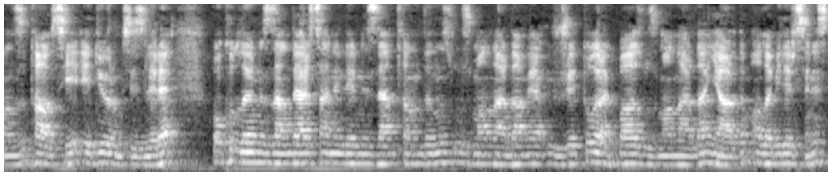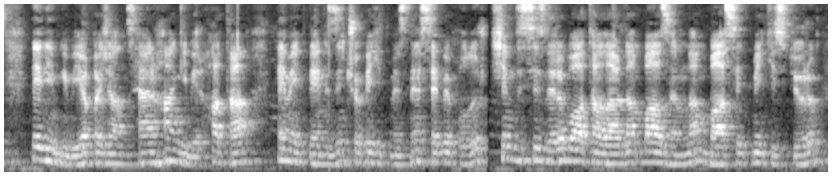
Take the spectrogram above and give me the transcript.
almanızı tavsiye ediyorum sizlere. Okullarınızdan, dershanelerinizden, tanıdığınız uzmanlardan veya ücretli olarak bazı uzmanlardan yardım alabilirsiniz. Dediğim gibi yapacağınız herhangi bir hata emeklerinizin çöpe gitmesine sebep olur. Şimdi sizlere bu hatalardan bazılarından bahsetmek istiyorum.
